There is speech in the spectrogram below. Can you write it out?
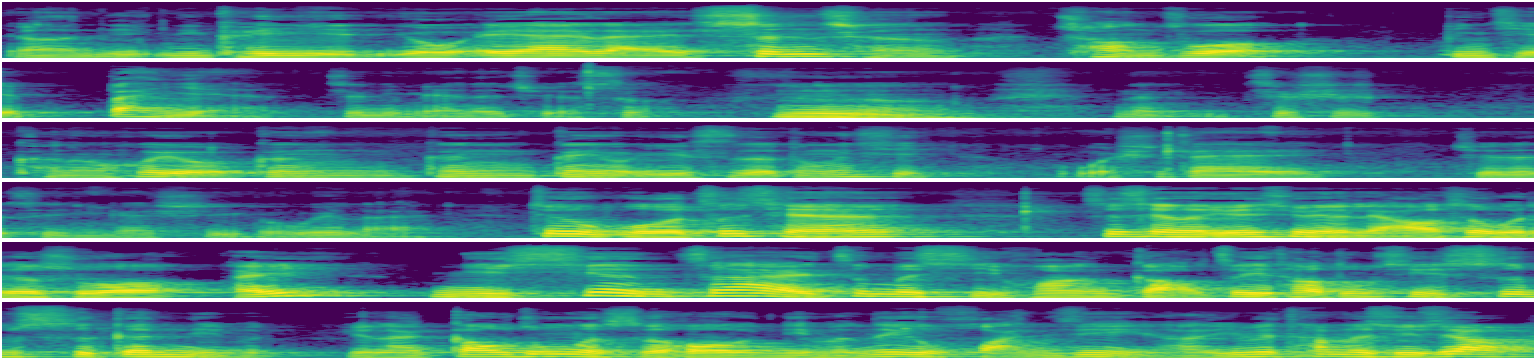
嗯，你你可以由 AI 来生成、创作，并且扮演这里面的角色。嗯，那就是可能会有更更更有意思的东西。我是在觉得这应该是一个未来。就我之前之前的袁学远聊的时候，我就说，哎，你现在这么喜欢搞这一套东西，是不是跟你们原来高中的时候你们那个环境啊？因为他们学校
